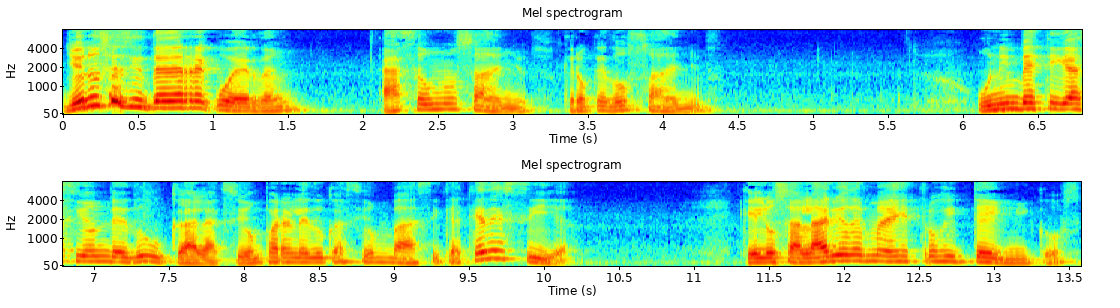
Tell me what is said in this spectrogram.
yo no sé si ustedes recuerdan, hace unos años, creo que dos años, una investigación de Educa, la Acción para la Educación Básica, que decía que los salarios de maestros y técnicos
